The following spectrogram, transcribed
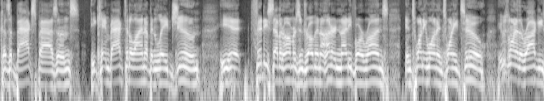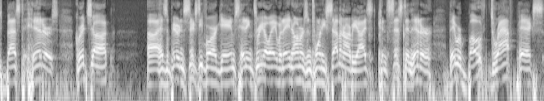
because of back spasms. He came back to the lineup in late June. He hit 57 homers and drove in 194 runs in 21 and 22. He was one of the Rockies' best hitters. Grichuk uh, has appeared in 64 games, hitting 308 with eight homers and 27 RBIs. Consistent hitter. They were both draft picks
